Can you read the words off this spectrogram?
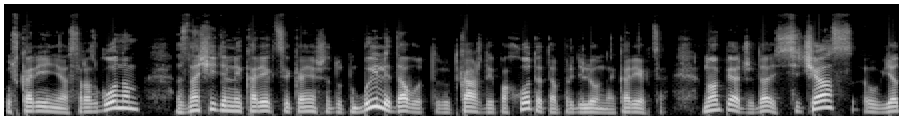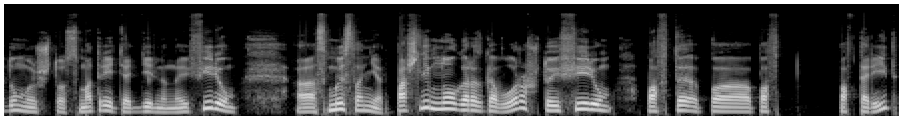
ускорение с разгоном. Значительные коррекции, конечно, тут были, да, вот тут каждый поход это определенная коррекция. Но опять же, да, сейчас я думаю, что смотреть отдельно на эфириум а, смысла нет. Пошли много разговоров, что эфириум повтор, повтор повторит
